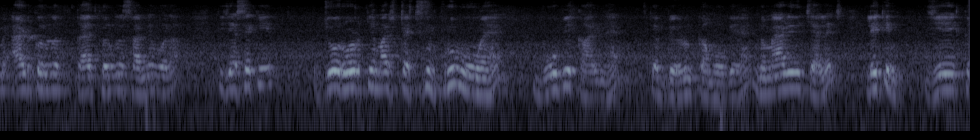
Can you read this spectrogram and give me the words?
मैं ऐड करूँगा कैद करूँगा सर ने बोला कि जैसे कि जो रोड के हमारे स्ट्रेचेस इंप्रूव हुए हैं, वो भी कारण है कि अब ब्रेकडाउन कम हो गए हैं। नोमैड इज़ चैलेंज लेकिन ये एक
